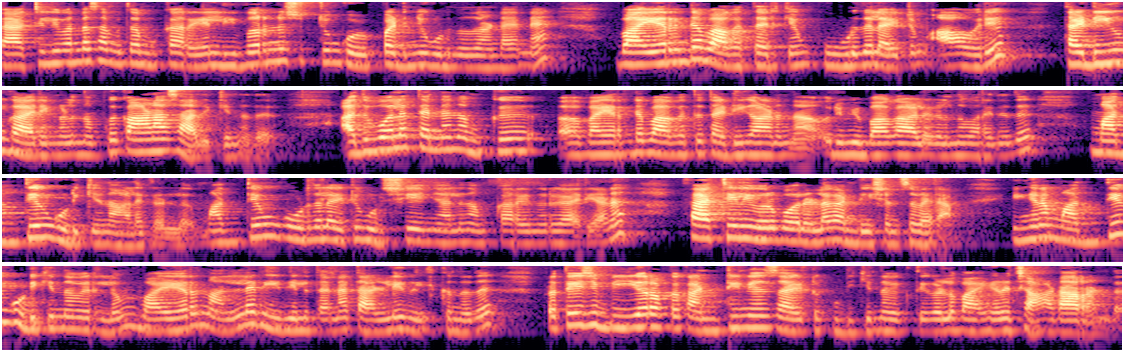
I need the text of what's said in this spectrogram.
ഫാറ്റി ലിവറിന്റെ സമയത്ത് നമുക്കറിയാം ലിവറിന് ചുറ്റും കൊഴുപ്പടിഞ്ഞു കൂടുന്നത് കൊണ്ട് തന്നെ വയറിന്റെ ഭാഗത്തായിരിക്കും കൂടുതലായിട്ടും ആ ഒരു തടിയും കാര്യങ്ങളും നമുക്ക് കാണാൻ സാധിക്കുന്നത്. അതുപോലെ തന്നെ നമുക്ക് വയറിന്റെ ഭാഗത്ത് തടി കാണുന്ന ഒരു വിഭാഗം ആളുകൾ എന്ന് പറയുന്നത് മദ്യം കുടിക്കുന്ന ആളുകളിൽ. മദ്യം കൂടുതലായിട്ട് കുടിച്ചു കഴിഞ്ഞാൽ നമുക്കറിയുന്ന ഒരു കാര്യമാണ് ഫാറ്റി ലിവർ പോലുള്ള കണ്ടീഷൻസ് വരാം. ഇങ്ങനെ മദ്യം കുടിക്കുന്നവരിലും വയറ് നല്ല രീതിയിൽ തന്നെ തള്ളി നിൽക്കുന്നത് പ്രത്യേകിച്ച് ബിയറൊക്കെ കണ്ടിന്യൂസ് ആയിട്ട് കുടിക്കുന്ന വ്യക്തികളിൽ വയറ് ചാടാറുണ്ട്.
